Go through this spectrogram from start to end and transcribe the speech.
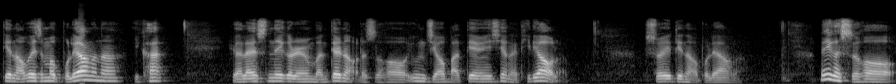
电脑为什么不亮了呢？一看。原来是那个人玩电脑的时候用脚把电源线给踢掉了，所以电脑不亮了。那个时候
